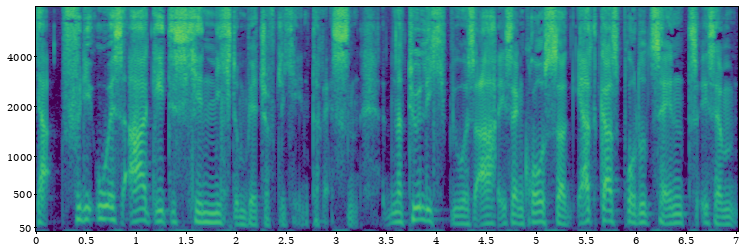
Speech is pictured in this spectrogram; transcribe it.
Ja, für die USA geht es hier nicht um wirtschaftliche Interessen. Natürlich, die USA ist ein großer Erdgasproduzent, ist ein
